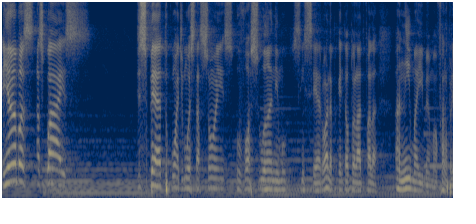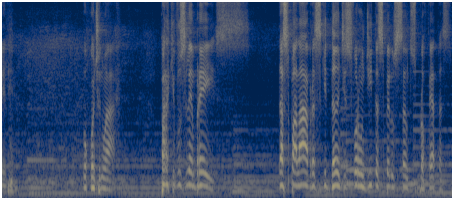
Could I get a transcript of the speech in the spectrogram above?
em ambas as quais Desperto com admoestações o vosso ânimo sincero. Olha para quem está ao teu lado fala: anima aí, meu irmão. Fala para ele. Vou continuar. Para que vos lembreis das palavras que dantes foram ditas pelos santos profetas,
